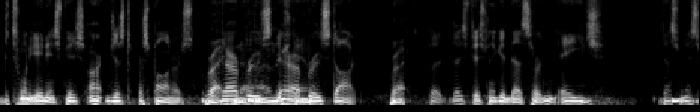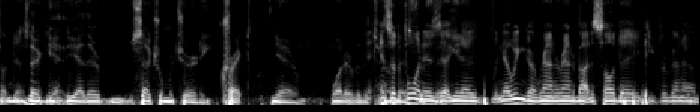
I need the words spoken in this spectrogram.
the 28 inch fish aren't just our spawners. Right. They are No, brood. Are brood stock. Right. But those fish when they get that certain age, that's when they start. to They're getting, yeah, they're sexual maturity. correct. Yeah. whatever the term And so the point is that you know, know we can go round and round about this all day. People are going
